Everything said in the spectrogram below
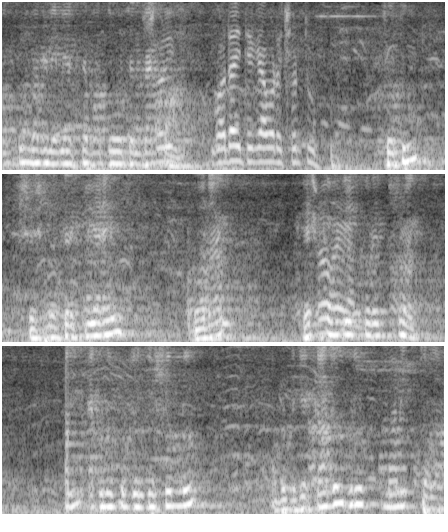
রক্ষণ ভাগে নেমে আসতে বাধ্য হচ্ছেন গদাই থেকে আবারও ছোট্টু। চটু শেষ মুহূর্তে ক্লিয়ারেন্স গদাই হেড কমপ্লিট করে ট্রয় এখনও পর্যন্ত শূন্য। অপরদিকে কাজল গ্রুপ মানিক তলা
